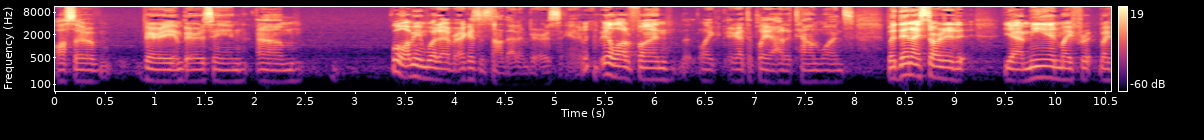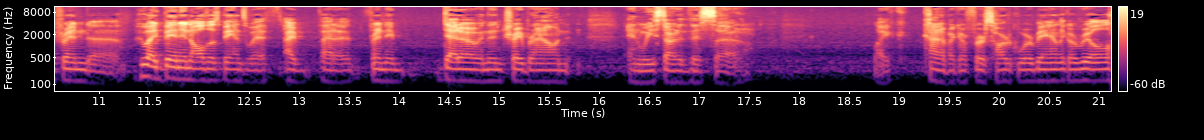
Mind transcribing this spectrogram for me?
also very embarrassing. Um, well, I mean, whatever. I guess it's not that embarrassing. It was a lot of fun. Like I got to play out of town once, but then I started. Yeah, me and my fr- my friend uh, who I'd been in all those bands with. I had a friend named Dedo and then Trey Brown, and we started this uh, like kind of like our first hardcore band, like a real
